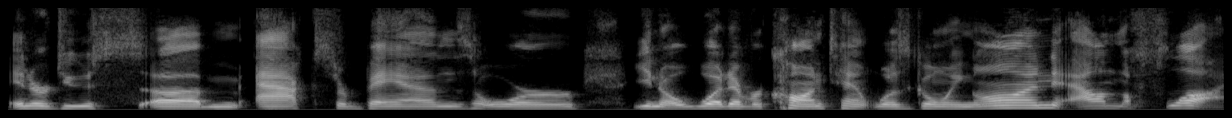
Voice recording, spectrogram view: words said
introduce um, acts or bands or you know whatever content was going on on the fly.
